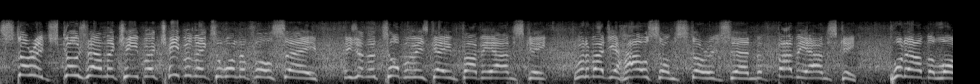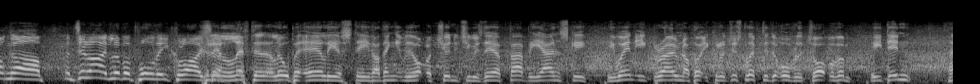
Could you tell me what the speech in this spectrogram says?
Sturridge goes round the keeper. Keeper makes a wonderful save. He's at the top of his game, Fabianski. You would have had your house on Sturridge then, but Fabianski put out the long arm and denied Liverpool the equaliser. Could have lifted it a little bit earlier, Steve. I think the opportunity was there. Fabianski, he went to ground. I thought he could have just lifted it over the top of him. He didn't. Uh,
